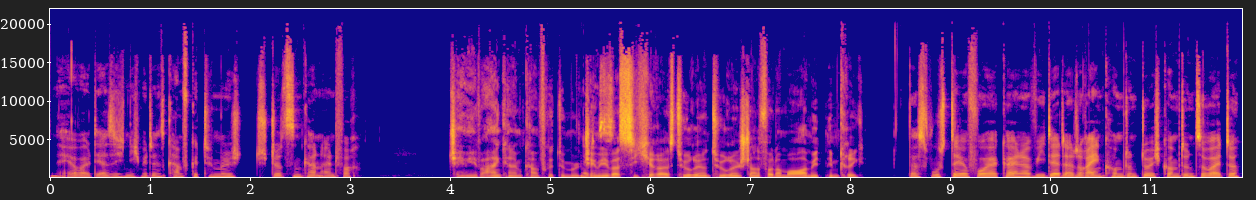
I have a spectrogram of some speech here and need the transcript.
Naja, weil der sich nicht mit ins Kampfgetümmel stürzen kann, einfach. Jamie war in keinem Kampfgetümmel. Ja, Jamie war sicherer als Tyrion. Tyrion stand vor der Mauer mitten im Krieg. Das wusste ja vorher keiner, wie der da reinkommt und durchkommt und so weiter.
